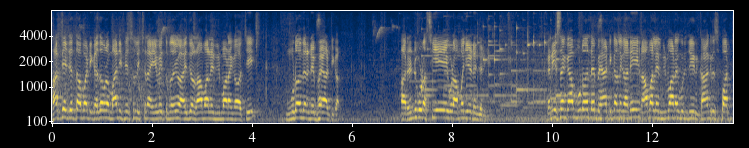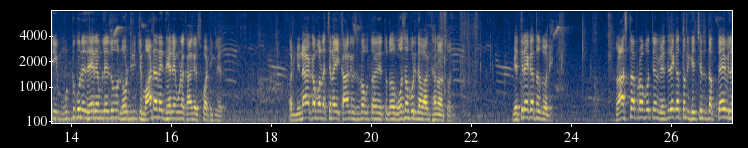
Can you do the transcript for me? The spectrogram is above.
భారతీయ జనతా పార్టీ గతంలో మేనిఫెస్టోలు ఇచ్చిన ఏవైతే ఉన్నాయో ఐదు రామాలయ నిర్మాణం కావచ్చు మూడు వందల డెబ్బై ఆర్టికల్. ఆ రెండు కూడా సిఏఏ కూడా అమలు చేయడం జరిగింది. కనీసంగా మూడు వందల డెబ్బై ఆర్టికల్ని కానీ రామాలయ నిర్మాణం గురించి కాంగ్రెస్ పార్టీ ముట్టుకునే ధైర్యం లేదు నోటి నుంచి మాట అనే ధైర్యం కూడా కాంగ్రెస్ పార్టీకి లేదు. మరి నినాకం వచ్చిన ఈ కాంగ్రెస్ ప్రభుత్వం ఏదైతుందో మోసపూరిత వాగ్దానాలతోని వ్యతిరేకతతోని రాష్ట్ర ప్రభుత్వం వ్యతిరేకతను గెలిచింది తప్పితే వీళ్ళ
